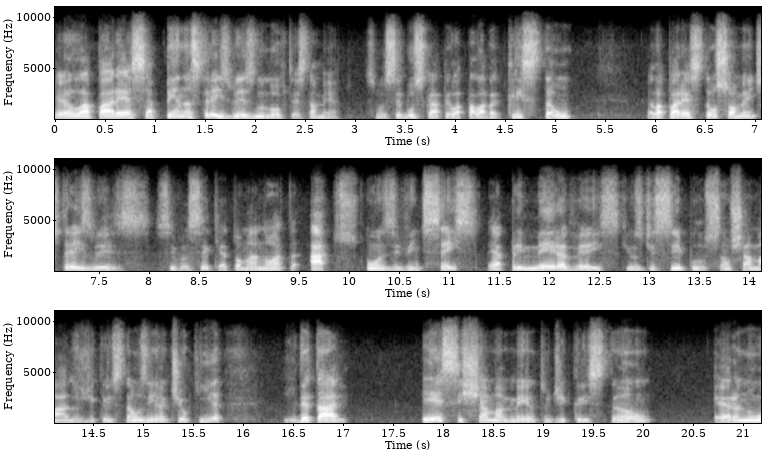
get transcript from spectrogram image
ela aparece apenas três vezes no Novo Testamento. Se você buscar pela palavra cristão, ela aparece tão somente três vezes. Se você quer tomar nota, Atos 11, 26 é a primeira vez que os discípulos são chamados de cristãos em Antioquia e detalhe, esse chamamento de cristão era no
